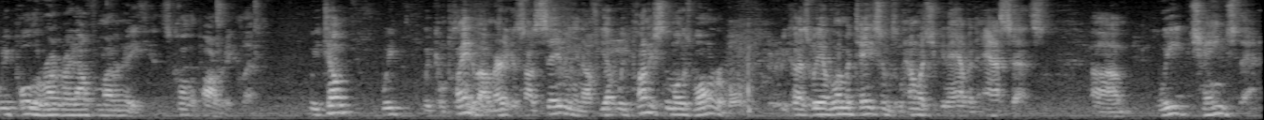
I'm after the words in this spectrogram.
we pull the rug right out from underneath you. It's called the poverty cliff. We tell, we, we complain about America's not saving enough, yet we punish the most vulnerable because we have limitations on how much you can have in assets. Um, we changed that.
